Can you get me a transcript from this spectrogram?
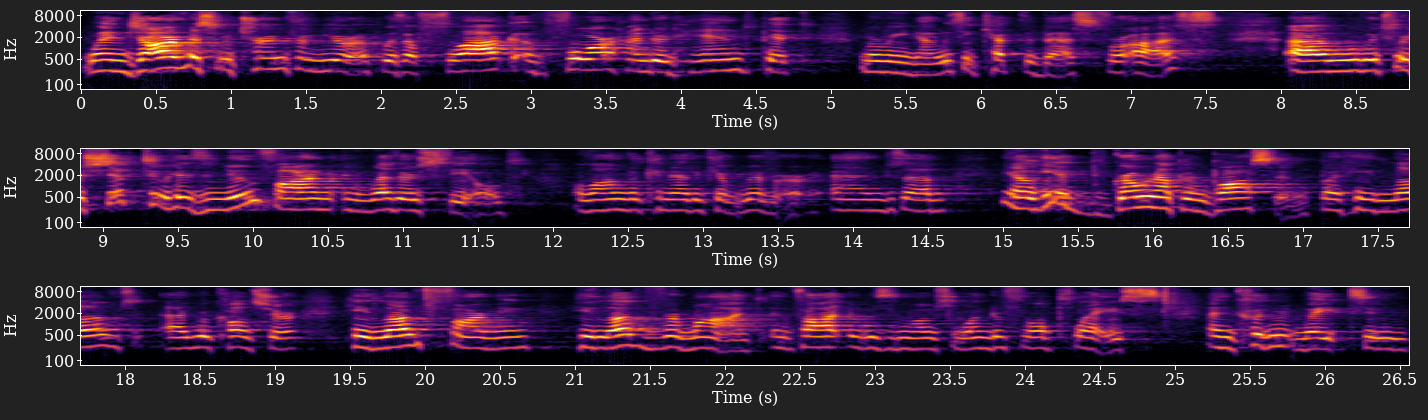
when Jarvis returned from Europe with a flock of 400 hand-picked merinos. He kept the best for us, um, which were shipped to his new farm in Wethersfield along the Connecticut River. And, um, you know, he had grown up in Boston, but he loved agriculture, he loved farming, he loved Vermont, and thought it was the most wonderful place and couldn't wait to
